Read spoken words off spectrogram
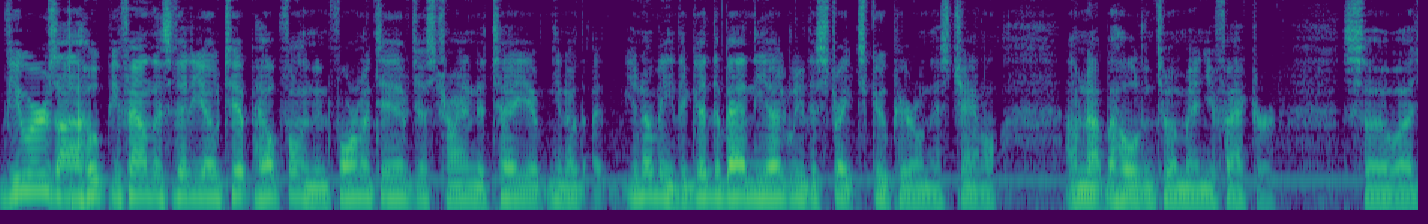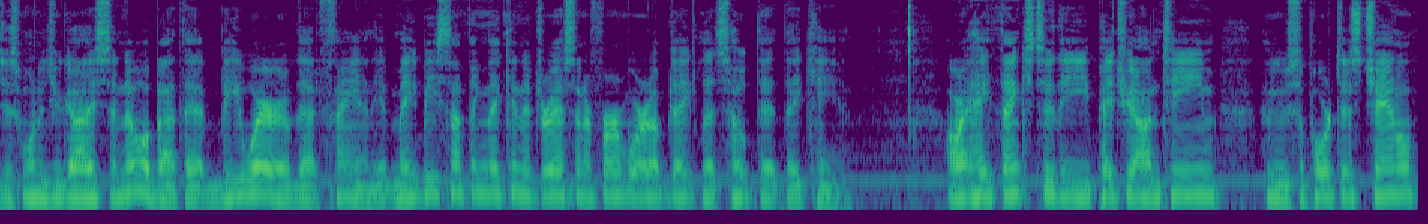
viewers, I hope you found this video tip helpful and informative. Just trying to tell you, you know, you know me, the good, the bad, and the ugly, the straight scoop here on this channel. I'm not beholden to a manufacturer. So I uh, just wanted you guys to know about that. Beware of that fan. It may be something they can address in a firmware update. Let's hope that they can. All right, hey, thanks to the Patreon team who support this channel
